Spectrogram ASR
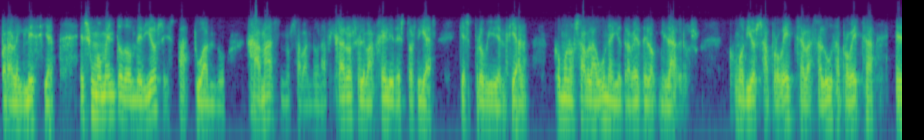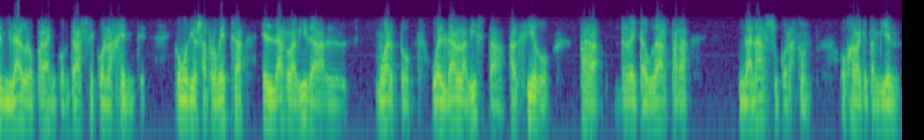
para la Iglesia, es un momento donde Dios está actuando, jamás nos abandona. Fijaros el Evangelio de estos días, que es providencial, cómo nos habla una y otra vez de los milagros, cómo Dios aprovecha la salud, aprovecha el milagro para encontrarse con la gente, cómo Dios aprovecha el dar la vida al muerto o el dar la vista al ciego para recaudar, para ganar su corazón. Ojalá que también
